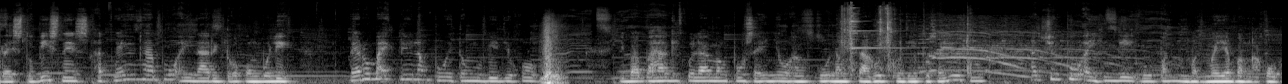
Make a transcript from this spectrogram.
rest to business at ngayon nga po ay narito akong muli. Pero maikli lang po itong video ko. Ibabahagi ko lamang po sa inyo ang unang sahod ko dito sa YouTube at yun po ay hindi upang magmayabang ako.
